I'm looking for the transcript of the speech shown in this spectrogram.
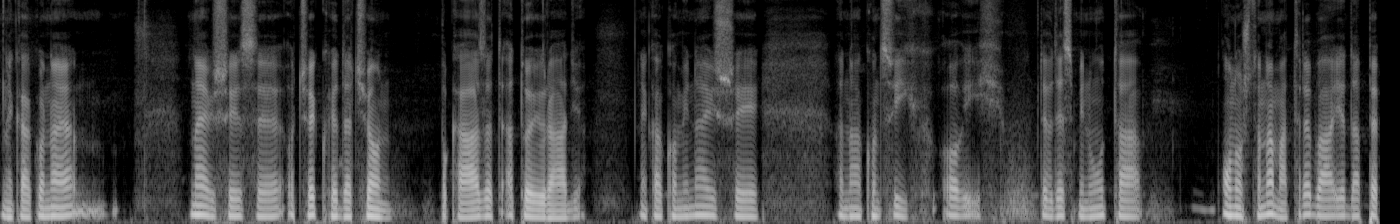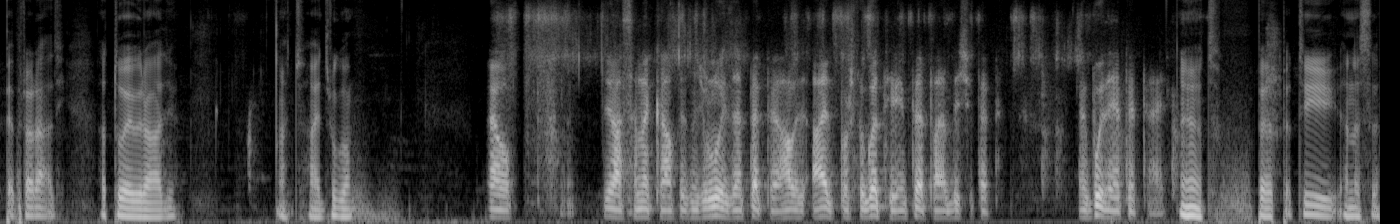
Nekako naj, najviše se očekuje da će on pokazati, a to je uradio. Nekako mi najviše nakon svih ovih 90 minuta ono što nama treba je da Pepe proradi, a to je uradio. Eto, ajde drugo. Evo, ja sam nekako između Luiza i Pepe, ali ajde, pošto gotivim Pepe, bit će Pepe. Nek bude Pepe, ajde. Eto, Pepe, ti, Enese.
